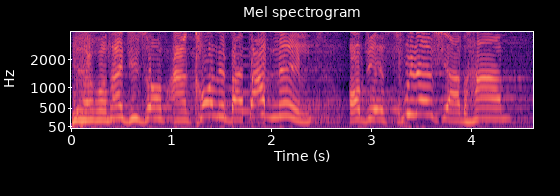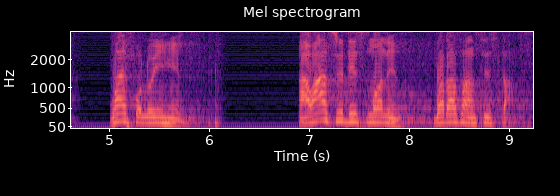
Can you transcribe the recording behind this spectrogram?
You recognize Jesus and call him by that name of the experience she had had while following him. I'll ask you this morning, brothers and sisters,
